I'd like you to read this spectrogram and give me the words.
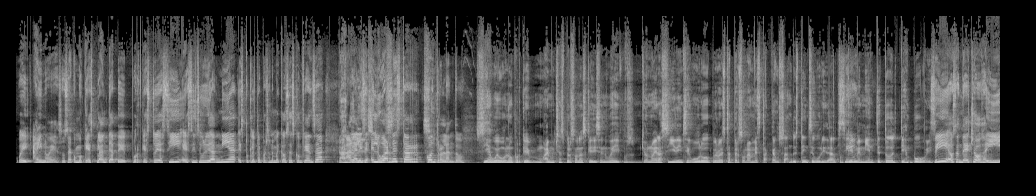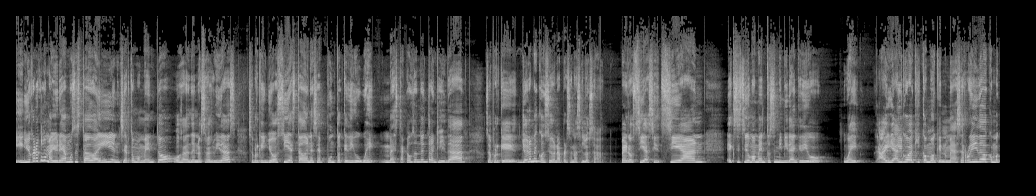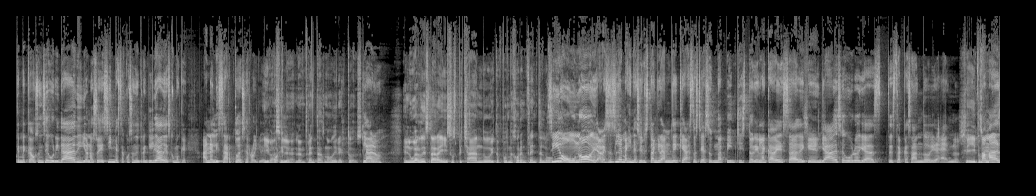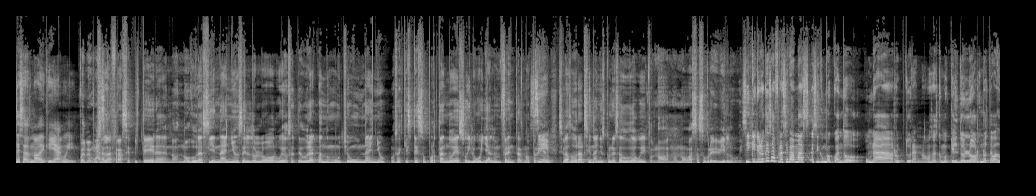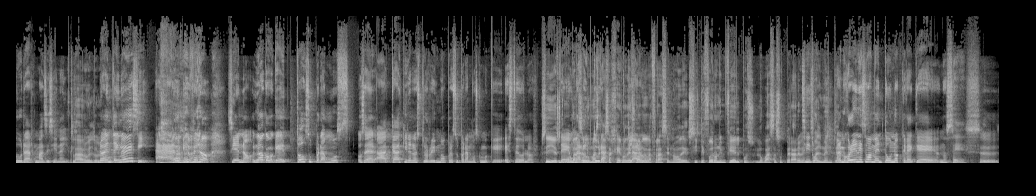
güey, ahí no es. O sea, como que es planteate, ¿por qué estoy así? ¿Es inseguridad mía? ¿Es porque la otra persona me causa desconfianza? Analice, en lugar de estar controlando. Sí, a huevo, ¿no? Porque hay muchas personas que dicen, güey, pues yo no era así de inseguro, pero esta persona me está causando esta inseguridad porque me miente todo el tiempo, güey. Sí, o sea, de hecho, o sea, y, yo creo que la mayoría hemos estado ahí en cierto momento, o sea, de nuestras vidas. O sea, porque yo sí he estado en ese punto que digo, güey, me está causando intranquilidad. O sea, porque yo no me considero una persona celosa, pero sí, así, sí han existido momentos en mi vida en que digo, güey, hay algo aquí como que me hace ruido, como que me causa inseguridad y yo no soy así, me está causando intranquilidad. Es como que analizar todo ese rollo. Y vas y lo, enfrentas, ¿no? Directo. claro en lugar de estar ahí sospechando y todo, pues mejor enfréntalo. Sí, o uno, a veces la imaginación es tan grande que hasta se hace una pinche historia en la cabeza de que ya seguro ya te está casando. No. Sí, pues. Mamadas de esas, ¿no? De que ya, güey. Volvemos a la frase pitera. No, no dura 100 años el dolor, güey. O sea, te dura cuando mucho un año. O sea, que estés soportando eso y luego ya lo enfrentas, ¿no? Pero ya, si vas a durar 100 años con esa duda, güey, pues no, no, no vas a sobrevivirlo, güey. Sí, que creo que esa frase va más así como cuando una ruptura, ¿no? O sea, es como que el dolor no te va a durar más de 100 años. Claro, el dolor. 99 sí. Ah, pero 100 no. No, como que todos superamos o sea, a cada quien a nuestro ritmo, pero superamos como que este dolor. Sí, es como para hacerlo más pasajero. De claro. la frase, ¿no? De si te fueron infiel, pues lo vas a superar eventualmente. A lo mejor en ese momento uno cree que, no sé, se,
